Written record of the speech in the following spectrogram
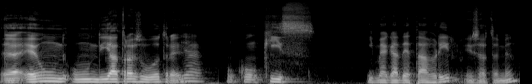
é é um, um dia atrás do outro, é? Yeah. Um com Kiss e Megadeth a abrir. Exatamente.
